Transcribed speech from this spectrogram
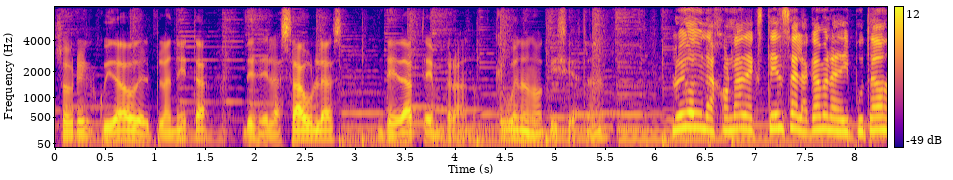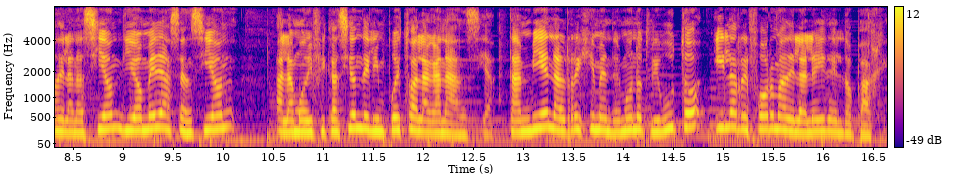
sobre el cuidado del planeta desde las aulas de edad temprano. Qué buena noticia esta, ¿eh? Luego de una jornada extensa, la Cámara de Diputados de la Nación dio media sanción a la modificación del impuesto a la ganancia, también al régimen del monotributo y la reforma de la ley del dopaje.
